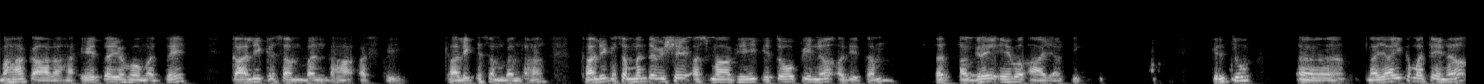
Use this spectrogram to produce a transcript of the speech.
महाकालः, एतयोः मध्ये कालिकसम्बन्धः अस्ति। कालिकसम्बन्धः। कालिकसम्बन्धविषये अस्माभिः इतोपि न अधीतं, तत् अग्रे एव आयाति। किन्तु नैयायिकमतेन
